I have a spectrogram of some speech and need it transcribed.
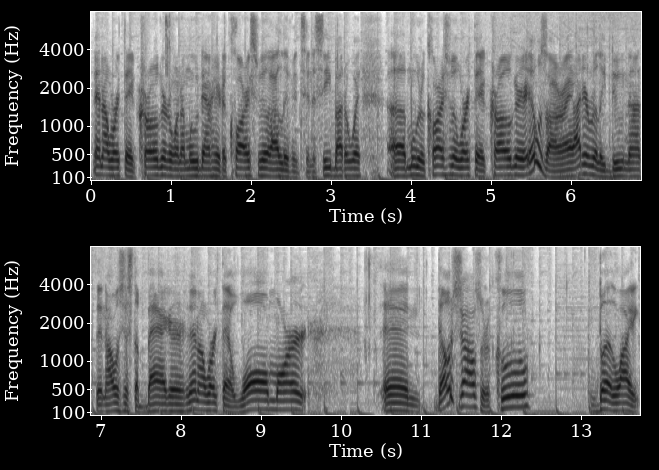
then I worked at Kroger when I moved down here to Clarksville. I live in Tennessee, by the way. Uh, moved to Clarksville, worked at Kroger. It was all right. I didn't really do nothing. I was just a bagger. Then I worked at Walmart, and those jobs were cool. But like,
